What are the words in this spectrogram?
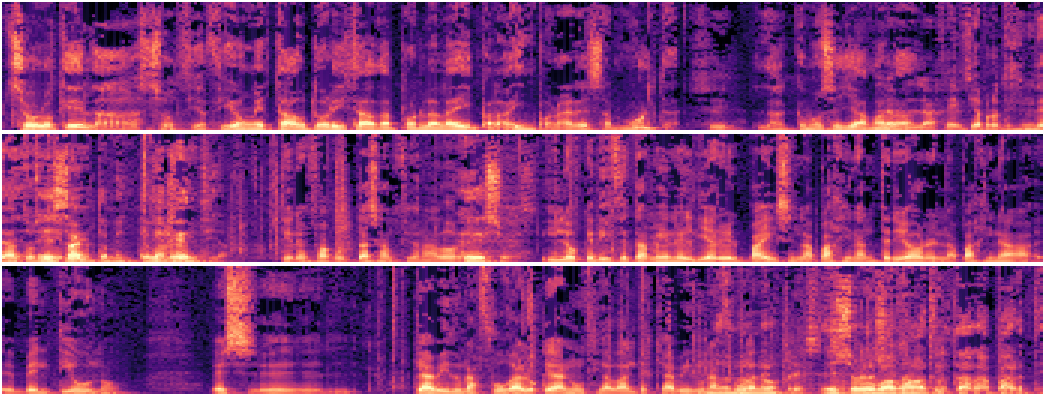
solo que la asociación está autorizada por la ley para imponer esas multas. La, ¿Cómo se llama? La, Agencia de Protección de Datos. Exactamente, la agencia. Tiene facultad sancionadora. Eso es. Y lo que dice también el diario El País en la página anterior, en la página 21, eh, es eh, que ha habido una fuga, lo que he anunciado antes, que ha habido una fuga de empresas. Eso lo vamos a tratar aparte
